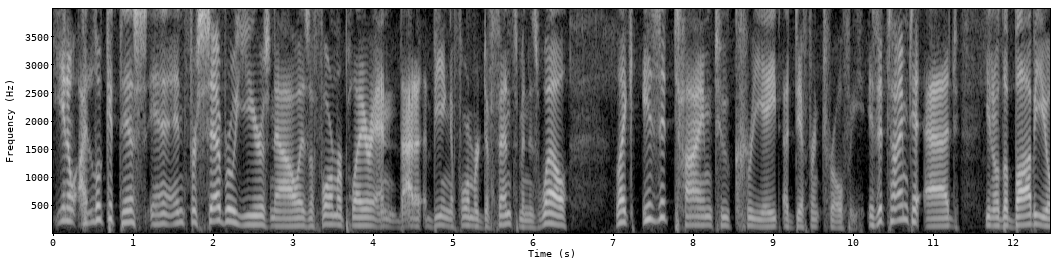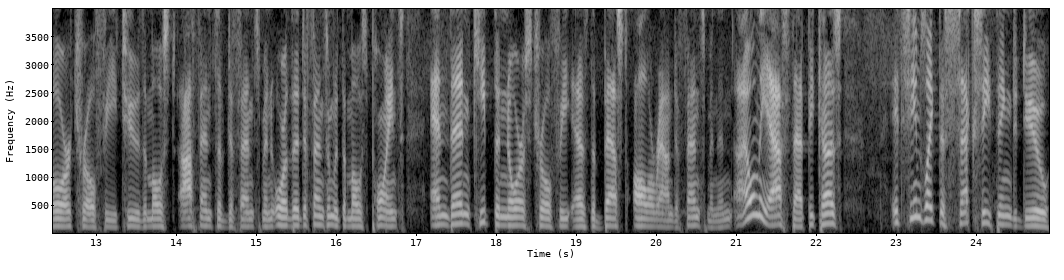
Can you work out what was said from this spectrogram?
you know, I look at this, and, for several years now, as a former player and that uh, being a former defenseman as well, like, is it time to create a different trophy? Is it time to add, you know, the Bobby Orr trophy to the most offensive defenseman or the defenseman with the most points, and then keep the Norris trophy as the best all around defenseman? And I only ask that because it seems like the sexy thing to do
